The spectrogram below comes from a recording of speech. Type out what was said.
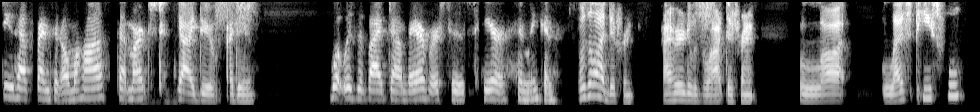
Do you have friends in Omaha that marched? Yeah, I do. I do. What was the vibe down there versus here in Lincoln? It was a lot different. I heard it was a lot different, a lot less peaceful.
